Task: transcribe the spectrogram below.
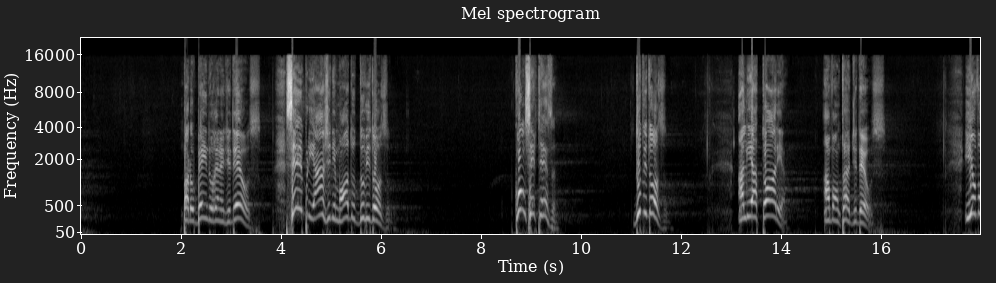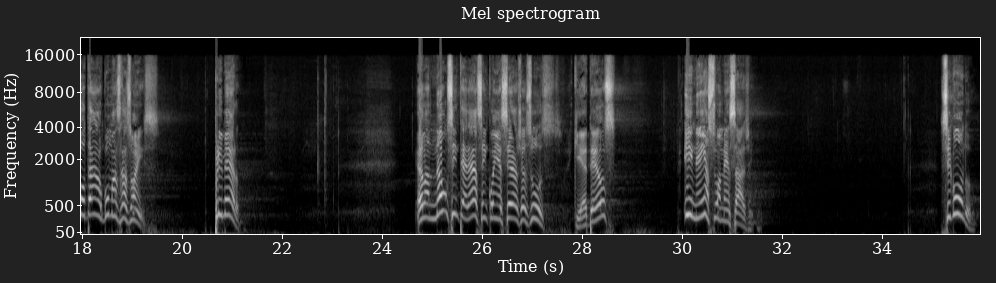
para o bem do reino de Deus, sempre age de modo duvidoso. Com certeza. Duvidoso. Aleatória à vontade de Deus. E eu vou dar algumas razões. Primeiro, ela não se interessa em conhecer a Jesus, que é Deus, e nem a sua mensagem. Segundo,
